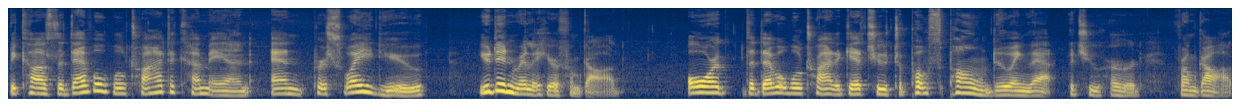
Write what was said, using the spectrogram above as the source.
because the devil will try to come in and persuade you you didn't really hear from God. Or the devil will try to get you to postpone doing that which you heard from God.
